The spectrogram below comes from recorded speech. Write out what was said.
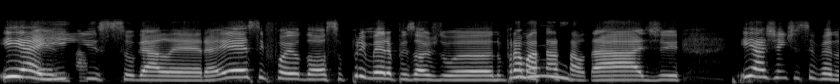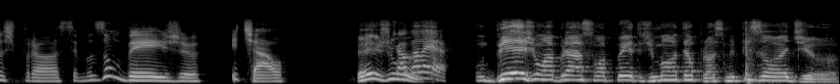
E é Exato. isso, galera. Esse foi o nosso primeiro episódio do ano para matar a saudade. E a gente se vê nos próximos. Um beijo e tchau. Beijo. Tchau, galera. Um beijo, um abraço, um aperto de mão. Até o próximo episódio.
